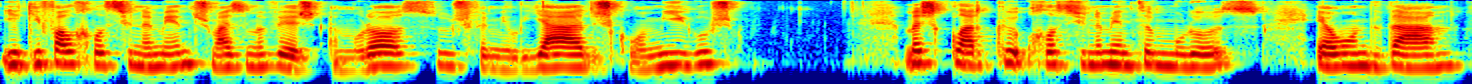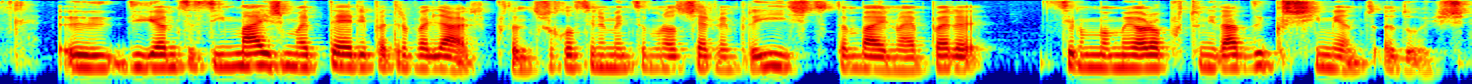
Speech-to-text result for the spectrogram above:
E aqui falo relacionamentos, mais uma vez, amorosos, familiares, com amigos. Mas claro que o relacionamento amoroso é onde dá, eh, digamos assim, mais matéria para trabalhar. Portanto, os relacionamentos amorosos servem para isto também, não é? Para ser uma maior oportunidade de crescimento a dois.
